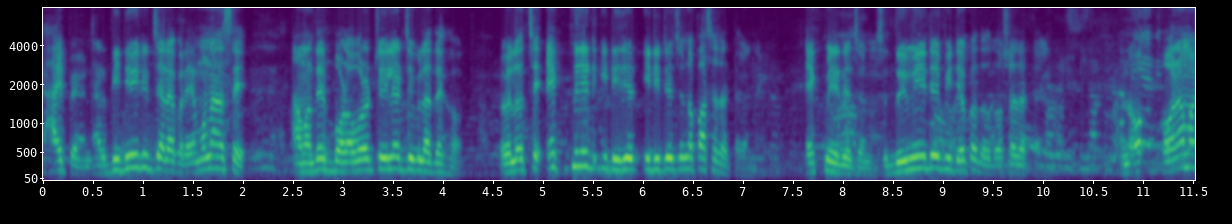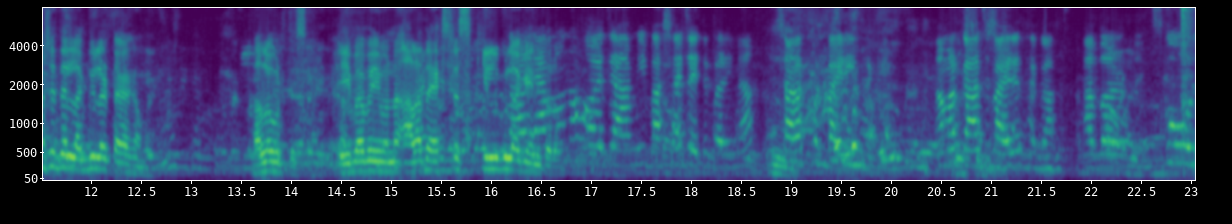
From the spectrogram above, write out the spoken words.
হাই পেমেন্ট আর ভিডিও এডিট যারা করে এমন আছে আমাদের বড় বড় ট্রেলার যেগুলা দেখো ওইগুলো হচ্ছে এক মিনিট এডিটের জন্য পাঁচ হাজার টাকা নেয়। এক মিনিটের জন্য। দুই মিনিটের ভিডিও কত? দশ হাজার টাকা। মানে ওরা মাসে দেড় লাখ দুই লাখ টাকা কামায়। ভালো করতেছে। এইভাবেই মানে আলাদা এক্সট্রা স্কিলগুলা গেইন করো হয় যে আমি বাসায় যাইতে পারি না সারাক্ষণ বাইরেই থাকি। আমার কাজ বাইরে থাকা আবার স্কুল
